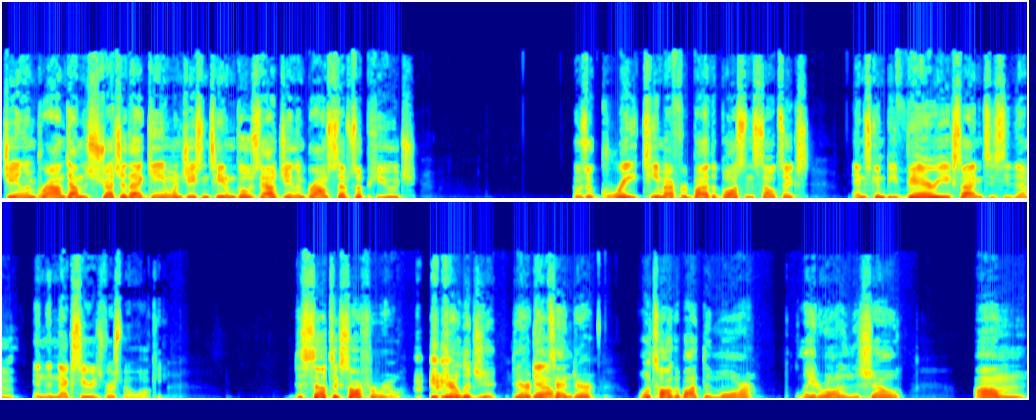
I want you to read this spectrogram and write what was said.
Jaylen Brown down the stretch of that game when Jason Tatum goes out, Jaylen Brown steps up huge. It was a great team effort by the Boston Celtics, and it's going to be very exciting to see them in the next series versus Milwaukee. the Celtics are for real. They're legit. They're No a doubt. contender. We'll talk about them more later on in the show. Um,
